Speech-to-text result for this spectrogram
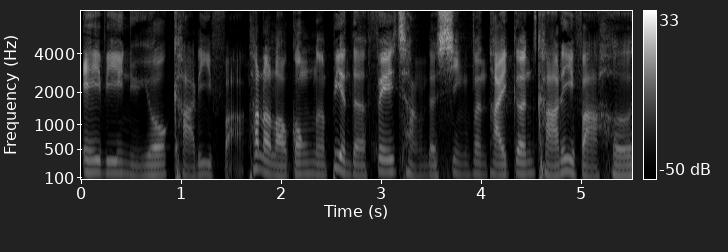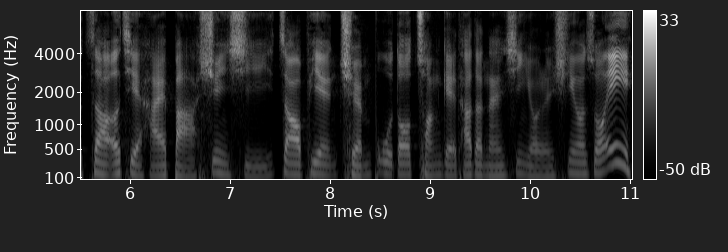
AV 女优卡莉法，她的老公呢变得非常的兴奋，还跟卡莉法合照，而且还把讯息、照片全部都传给她的男性友人，炫耀说：“哎，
